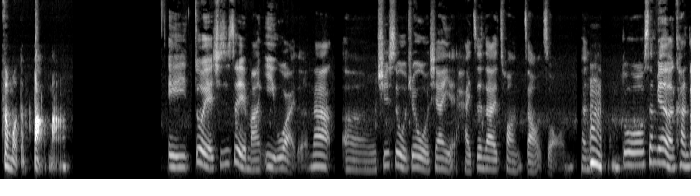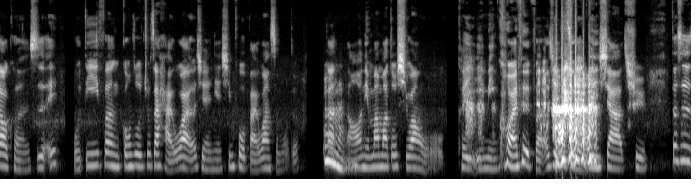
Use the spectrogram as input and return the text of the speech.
这么的棒吗？诶，对，其实这也蛮意外的。那呃，其实我觉得我现在也还正在创造中。很多身边的人看到可能是，诶，我第一份工作就在海外，而且年薪破百万什么的。但然后连妈妈都希望我可以移民过来日本，而且稳 定下去。但是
